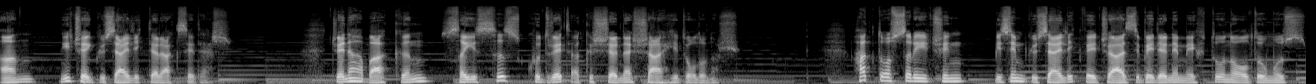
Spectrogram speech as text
an nice güzellikler akseder. Cenab-ı Hakk'ın sayısız kudret akışlarına şahit olunur. Hak dostları için bizim güzellik ve cazibelerine meftun olduğumuz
